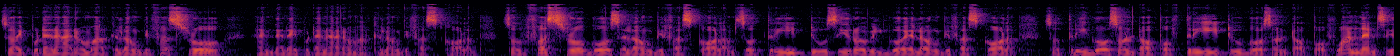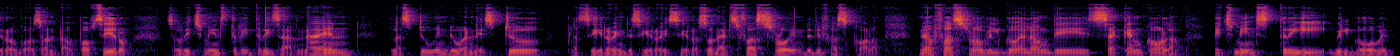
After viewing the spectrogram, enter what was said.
So I put an arrow mark along the first row and then I put an arrow mark along the first column. So first row goes along the first column. So 3, 2, 0 will go along the first column. So 3 goes on top of 3, 2 goes on top of 1 and 0 goes on top of 0. So which means 3 3s are 9 plus 2 into 1 is 2 plus 0 into 0 is 0. So that's first row into the first column. Now first row will go along the second column which means 3 will go with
